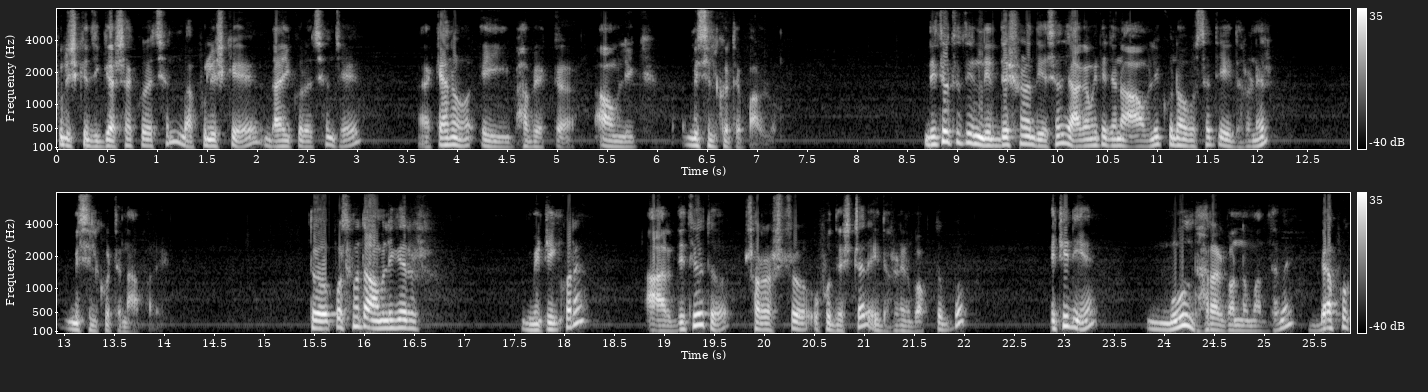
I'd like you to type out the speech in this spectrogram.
পুলিশকে জিজ্ঞাসা করেছেন বা পুলিশকে দায়ী করেছেন যে কেন এইভাবে একটা আওয়ামী লীগ মিছিল করতে পারল। দ্বিতীয়ত তিনি নির্দেশনা দিয়েছেন যে আগামীতে যেন আওয়ামী লীগ কোনো অবস্থাতে এই ধরনের মিছিল করতে না পারে। তো প্রথমত আওয়ামী লীগের মিটিং করা আর দ্বিতীয়ত স্বরাষ্ট্র উপদেষ্টার এই ধরনের বক্তব্য। এটি নিয়ে মূল ধারার গণমাধ্যমে ব্যাপক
